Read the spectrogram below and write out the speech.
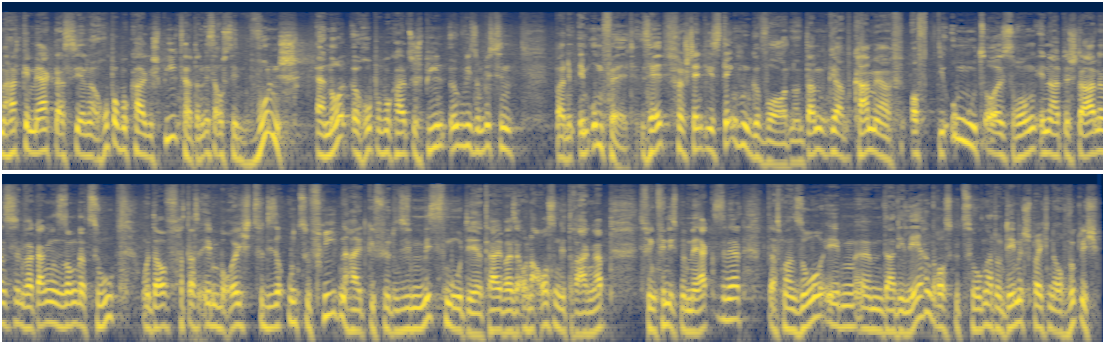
Man hat gemerkt, dass sie einen Europapokal gespielt hat. Dann ist aus dem Wunsch, erneut Europapokal zu spielen, irgendwie so ein bisschen bei dem, im Umfeld selbstverständliches Denken geworden. Und dann kam ja oft die Unmutsäußerung innerhalb des Stadions in der vergangenen Saison dazu. Und darauf hat das eben bei euch zu dieser Unzufriedenheit geführt und diesem Missmut, der ihr teilweise auch nach außen getragen habt. Deswegen finde ich es bemerkenswert, dass man so eben ähm, da die Lehren draus gezogen hat und dementsprechend auch wirklich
